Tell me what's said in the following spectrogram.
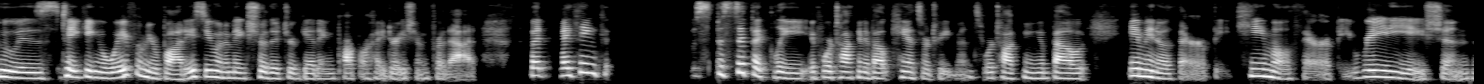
who is taking away from your body. So you want to make sure that you're getting proper hydration for that. But i think specifically, if we're talking about cancer treatments, we're talking about immunotherapy, chemotherapy, radiation,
